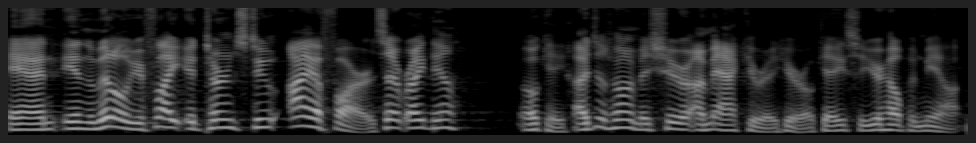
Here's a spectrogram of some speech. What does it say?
and in the middle of your flight it turns to ifr is that right Dale? Okay, I just want to make sure I'm accurate here, okay? So you're helping me out.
